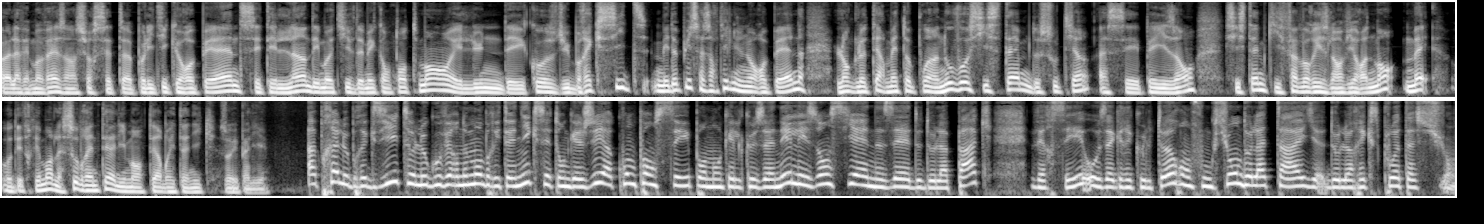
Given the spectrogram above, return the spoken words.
euh, l'avaient mauvaise hein, sur cette politique européenne. C'était l'un des motifs de mécontentement et l'une des causes du Brexit. Mais depuis sa sortie de l'Union européenne, l'Angleterre met au point un nouveau système de soutien à ses paysans, système qui favorise l'environnement, mais au détriment de la souveraineté alimentaire britannique. Zoé Pallier. Après le Brexit, le gouvernement britannique s'est engagé à compenser pendant quelques années les anciennes aides de la PAC versées aux agriculteurs en fonction de la taille de leur exploitation.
